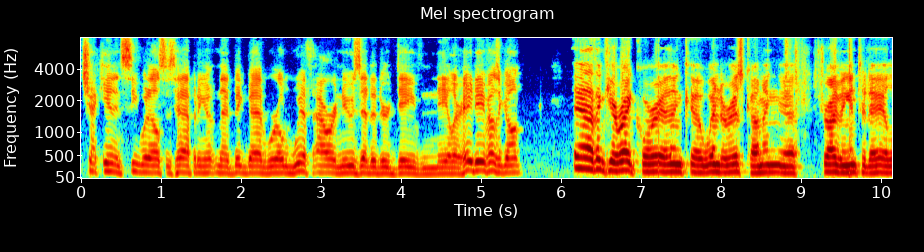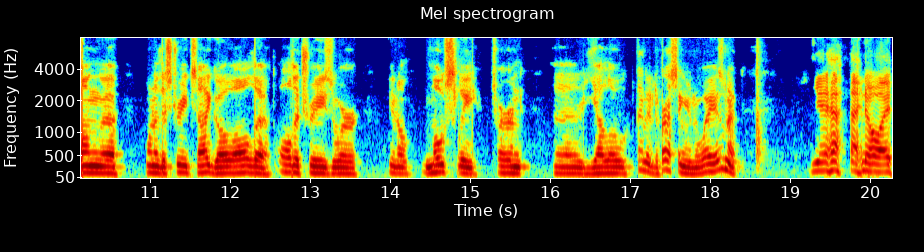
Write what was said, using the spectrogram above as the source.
check in and see what else is happening out in that big bad world with our news editor, Dave Naylor. Hey, Dave, how's it going? Yeah, I think you're right, Cory. I think uh, winter is coming. Uh, driving in today along uh, one of the streets I go, all the all the trees were, you know, mostly turned uh, yellow. Kind of depressing in a way, isn't it? Yeah, I know. I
